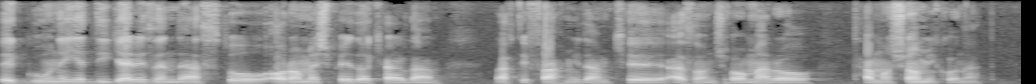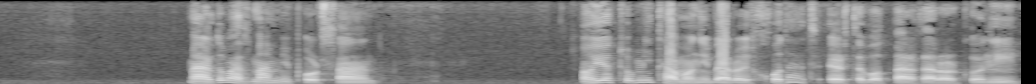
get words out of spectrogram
به گونه دیگری زنده است و آرامش پیدا کردم وقتی فهمیدم که از آنجا مرا تماشا می کند مردم از من می‌پرسند آیا تو می توانی برای خودت ارتباط برقرار کنی؟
